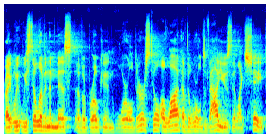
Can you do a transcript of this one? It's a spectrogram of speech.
right? We, we still live in the midst of a broken world. There are still a lot of the world's values that like shape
